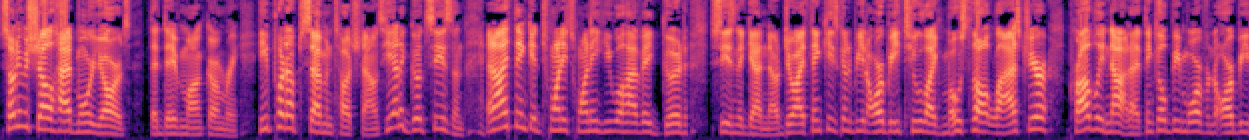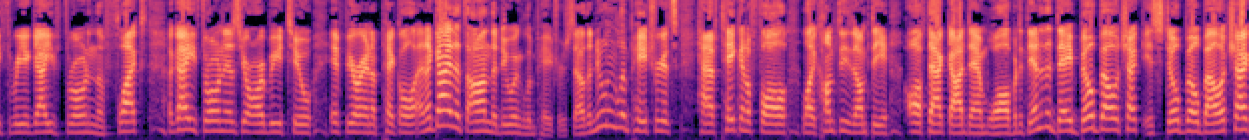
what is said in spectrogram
Sony Michel had more yards than Dave Montgomery. He put up seven touchdowns. He had a good season. And I think in 2020, he will have a good season again. Now, do I think he's going to be an RB2 like most thought last year? Probably not. I think he'll be more of an RB3, a guy you throw in the flex, a guy you throw in as your RB2 if you're in a pickle, and a guy that's on the New England Patriots. Now, the New England Patriots have taken a fall like Humpty Dumpty off that goddamn wall, but at the end of the day, Bill Belichick is still Bill Belichick,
